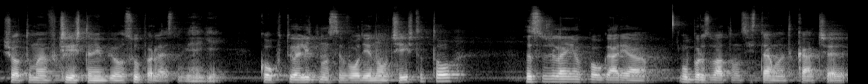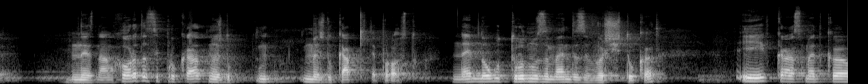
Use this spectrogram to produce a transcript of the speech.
защото мен в училище ми е било супер лесно винаги. Колкото елитно се води едно училище, то за съжаление в България образователна система е така, че не знам, хората се прокрадат между, между капките просто. Не е много трудно за мен да завърши тук. И в крайна сметка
